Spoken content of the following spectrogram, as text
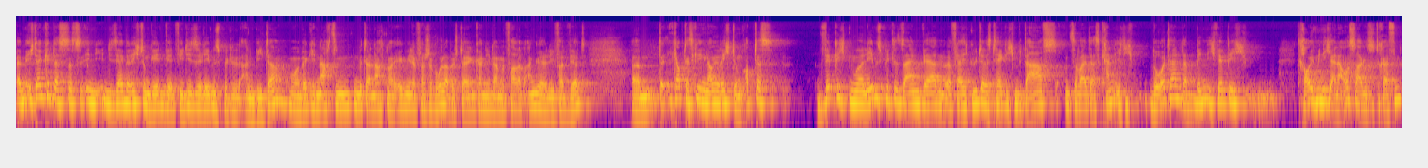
ähm, ich denke, dass das in, in, dieselbe Richtung gehen wird wie diese Lebensmittelanbieter, wo man wirklich nachts um Mitternacht noch irgendwie eine Flasche Cola bestellen kann, die dann mit Fahrrad angeliefert wird. Ähm, ich glaube, das geht genau in die Richtung. Ob das wirklich nur Lebensmittel sein werden oder vielleicht Güter des täglichen Bedarfs und so weiter, das kann ich nicht beurteilen. Da bin ich wirklich traue ich mich nicht, eine Aussage zu treffen,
